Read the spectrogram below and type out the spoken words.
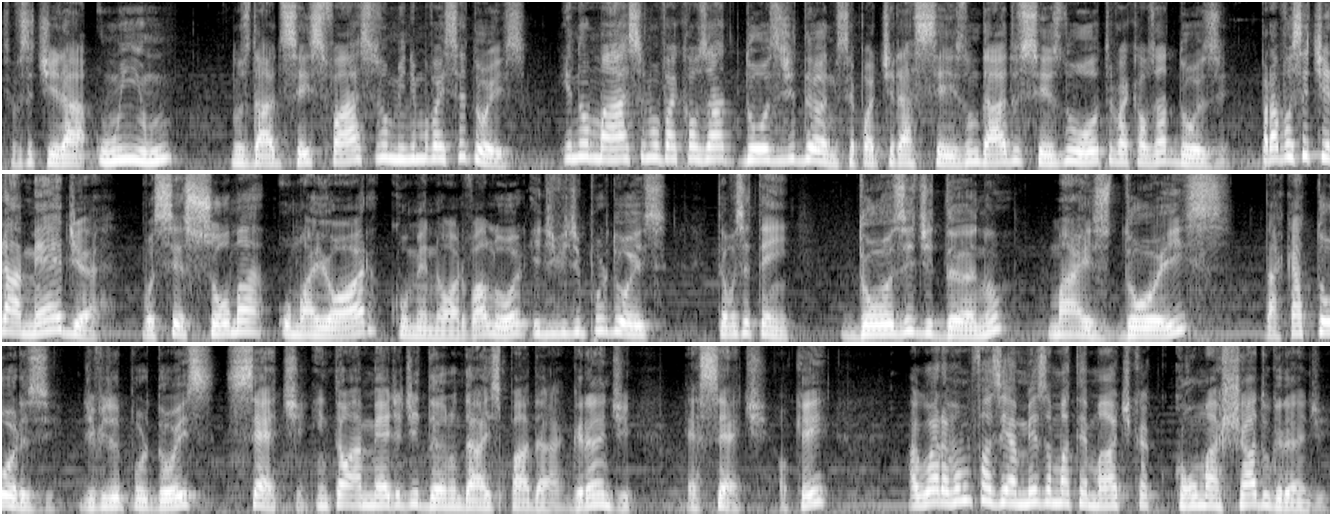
Se você tirar um em um nos dados 6 fáceis, o mínimo vai ser 2. E no máximo vai causar 12 de dano. Você pode tirar 6 num dado e 6 no outro, vai causar 12. Para você tirar a média, você soma o maior com o menor valor e divide por 2. Então você tem 12 de dano mais 2 dá 14. Dividido por 2, 7. Então a média de dano da espada grande é 7, ok? Agora vamos fazer a mesma matemática com o machado grande.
